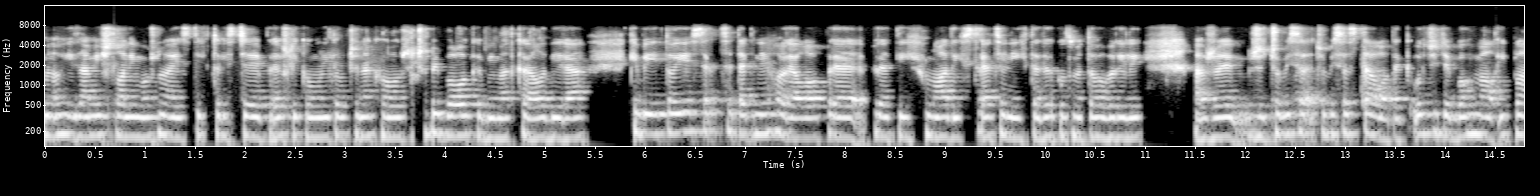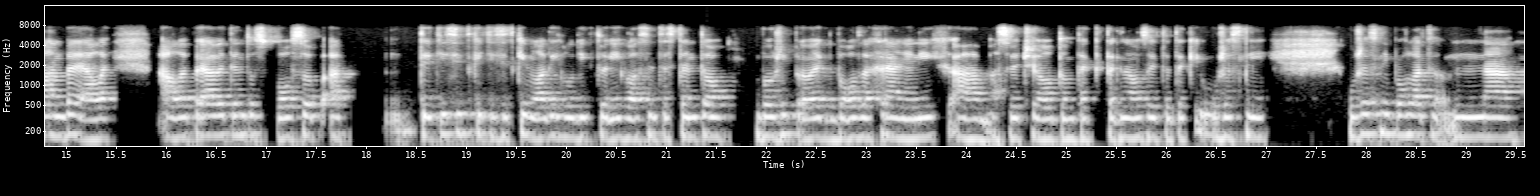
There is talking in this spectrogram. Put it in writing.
mnohí zamýšľali, možno aj z tých, ktorí ste prešli komunitou Čenakolo, že čo by bolo, keby matka Elvira, keby to jej srdce tak nehorelo pre, pre tých mladých stratených, tak ako sme to hovorili, a že, že čo, by sa, čo by sa stalo, tak určite Boh mal i plán B, ale, ale práve tento spôsob a tie tisícky, tisícky mladých ľudí, ktorých vlastne cez tento Boží projekt bol zachránených a, a svedčia o tom, tak, tak naozaj to je taký úžasný, úžasný pohľad na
